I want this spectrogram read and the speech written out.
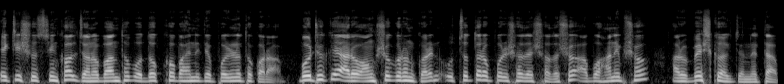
একটি সুশৃঙ্খল জনবান্ধব ও দক্ষ বাহিনীতে পরিণত করা। বৈঠকে আরও অংশগ্রহণ করেন উচ্চতর পরিষদের সদস্য আবু হানিফ সহ আরও বেশ কয়েকজন নেতা।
